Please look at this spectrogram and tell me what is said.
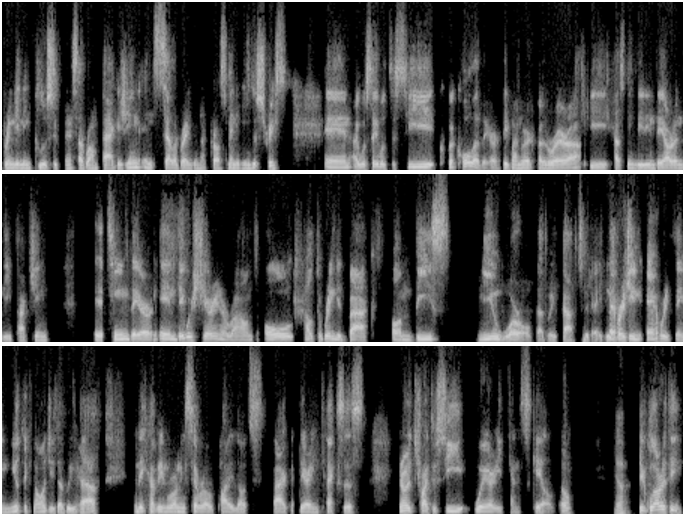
bringing inclusiveness around packaging and celebrating across many industries. And I was able to see Coca-Cola there. Emmanuel Carrera, he has been leading the R&D packaging team there, and they were sharing around all how to bring it back on this new world that we have today, leveraging everything, new technology that we have. And they have been running several pilots back there in Texas in order to try to see where it can scale. Oh, yeah. Circularity,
